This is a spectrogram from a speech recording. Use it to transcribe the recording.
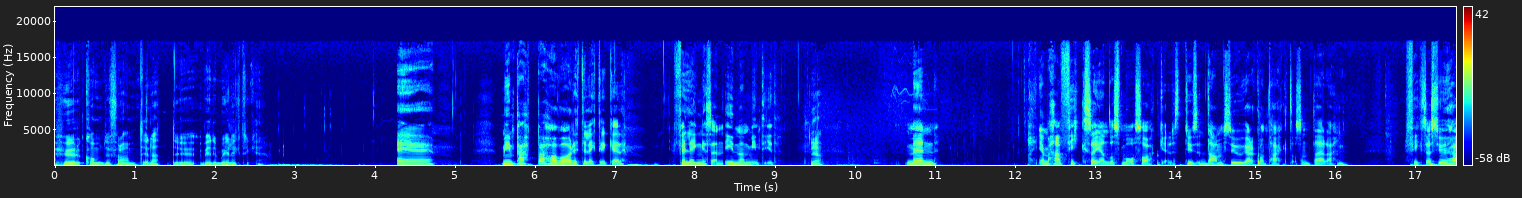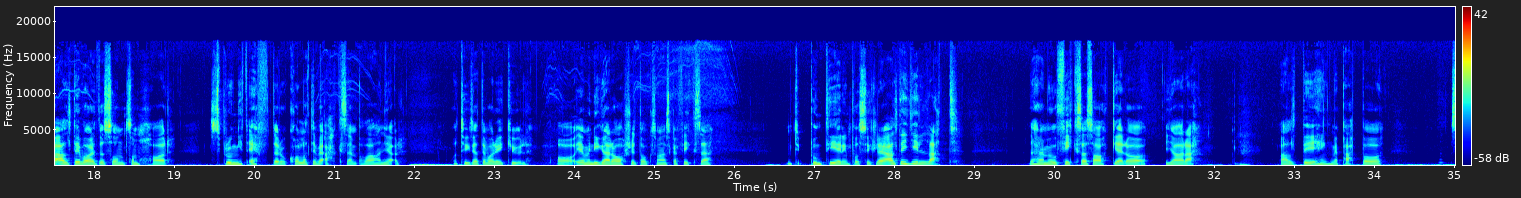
hur kom du fram till att du ville bli elektriker? Eh, min pappa har varit elektriker för länge sedan, innan min tid. Ja. Men, ja, men han fixar ju ändå små saker. Dammsugarkontakt och sånt där. Mm. Fixas ju. Jag har alltid varit en sån som har sprungit efter och kollat över axeln på vad han gör. Och tyckt att det varit kul. Och ja, men i garaget också, man ska fixa typ punktering på cyklar. Jag har alltid gillat det här med att fixa saker och göra. Alltid hängt med pappa och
